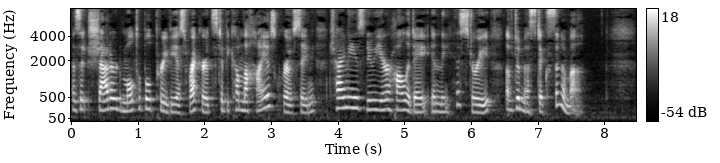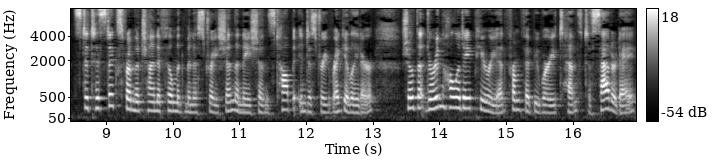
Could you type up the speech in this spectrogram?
as it shattered multiple previous records to become the highest grossing Chinese New Year holiday in the history of domestic cinema. Statistics from the China Film Administration, the nation's top industry regulator, showed that during the holiday period from February 10th to Saturday,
